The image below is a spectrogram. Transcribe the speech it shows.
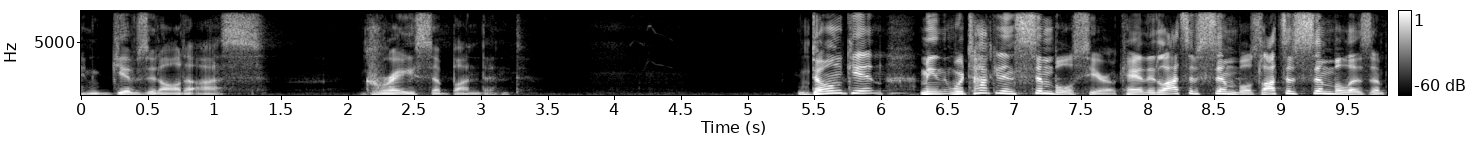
and gives it all to us, grace abundant. Don't get, I mean, we're talking in symbols here, okay? There's lots of symbols, lots of symbolism.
